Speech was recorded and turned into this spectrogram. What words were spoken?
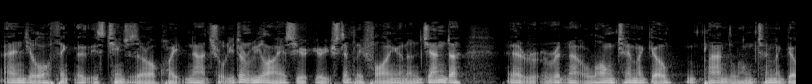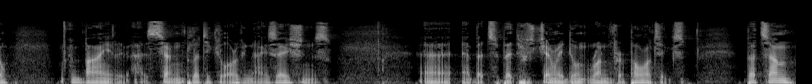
And you'll all think that these changes are all quite natural. You don't realize you're, you're simply following an agenda uh, written out a long time ago and planned a long time ago by uh, certain political organizations, uh, but, but which generally don't run for politics. But, um,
